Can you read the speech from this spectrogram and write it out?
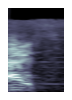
All right.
